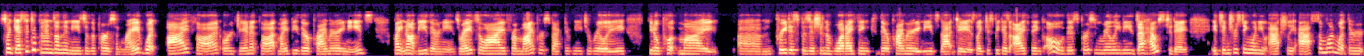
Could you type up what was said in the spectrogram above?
So I guess it depends on the needs of the person, right? What I thought or Janet thought might be their primary needs might not be their needs, right? So I, from my perspective, need to really, you know, put my um, predisposition of what I think their primary needs that day is. Like just because I think, oh, this person really needs a house today. It's interesting when you actually ask someone what their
